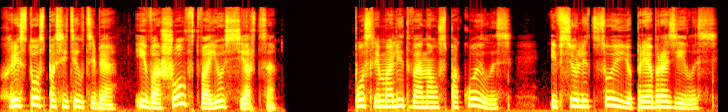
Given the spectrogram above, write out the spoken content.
«Христос посетил тебя и вошел в твое сердце». После молитвы она успокоилась и все лицо ее преобразилось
